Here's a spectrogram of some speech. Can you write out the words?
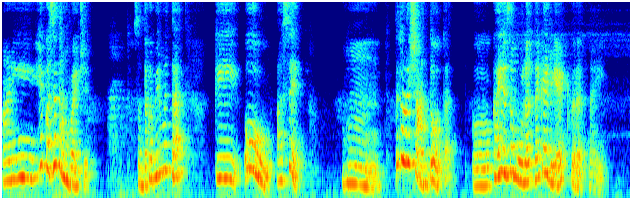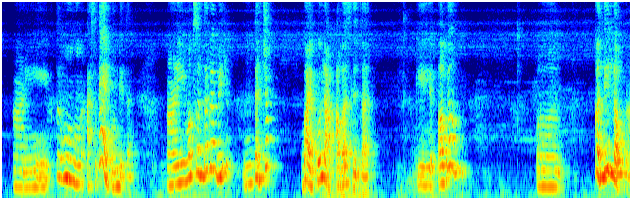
आणि हे कसे थांबवायचे? संत कबीर म्हणतात की ओ असे. ते थोडे शांत होतात. काही असं बोलत नाही काही रिॲक्ट करत नाही. आणि असं ते ऐकून घेतात. आणि मग संत कबीर त्यांच्या बायकोला आवाज देतात की अगं कंदील लावून आण.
